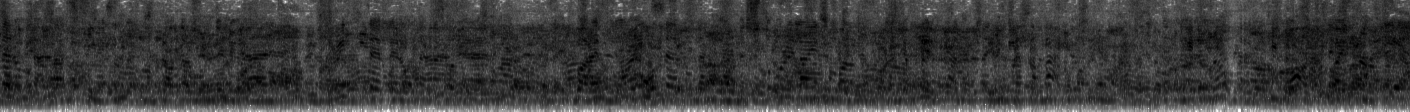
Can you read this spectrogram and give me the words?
Där de där pratar om, om det nu är grit eller om det är eh, bara ett mindset, om det handlar om en storyline som man ska följa, en gemensam värld. We don't know. Till vad? Vad är framtiden?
